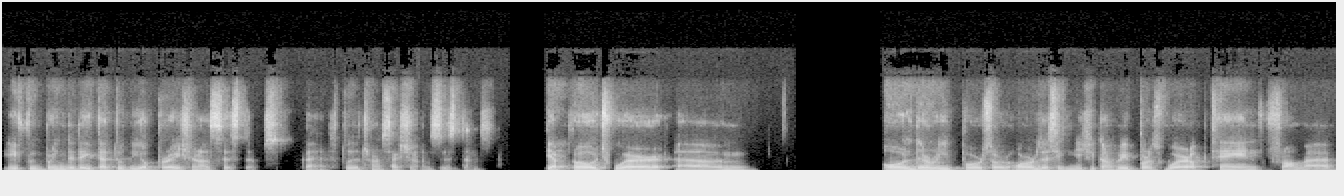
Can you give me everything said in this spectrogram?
if we bring the data to the operational systems, okay, to the transactional systems. The approach where um, all the reports or all the significant reports were obtained from a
